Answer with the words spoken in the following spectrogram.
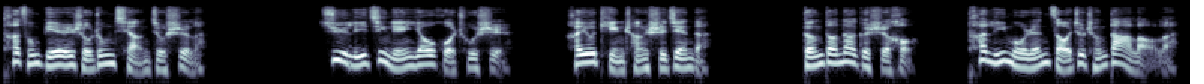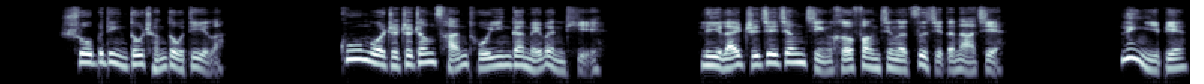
他从别人手中抢就是了。距离净莲妖火出世还有挺长时间的，等到那个时候，他李某人早就成大佬了，说不定都成斗帝了。估摸着这张残图应该没问题，李来直接将锦盒放进了自己的纳戒。另一边，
